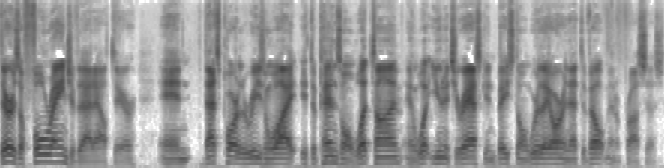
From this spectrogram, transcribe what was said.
there is a full range of that out there, and that's part of the reason why it depends on what time and what units you're asking based on where they are in that developmental process.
